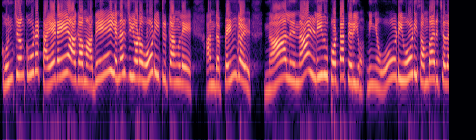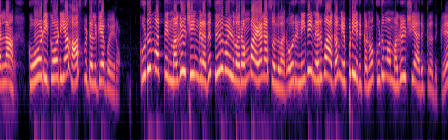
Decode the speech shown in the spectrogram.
கொஞ்சம் கூட டயர்டே ஆகாம அதே எனர்ஜியோட ஓடிட்டு இருக்காங்களே. அந்த பெண்கள் நாலு நாள் லீவு போட்டா தெரியும். நீங்க ஓடி ஓடி சம்பாரிச்சதெல்லாம் கோடி கோடியா ஹாஸ்பிட்டலுக்கே போயிடும் குடும்பத்தின் மகிழ்ச்சிங்கிறது திருவள்ளுவர் ரொம்ப அழகா சொல்லுவார். ஒரு நிதி நிர்வாகம் எப்படி இருக்கணும்? குடும்பம் மகிழ்ச்சியா இருக்கிறதுக்கு.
